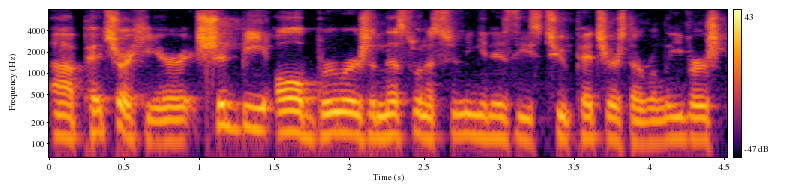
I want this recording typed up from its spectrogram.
uh, pitcher here. It should be all Brewers in this one, assuming it is these two pitchers, the relievers.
